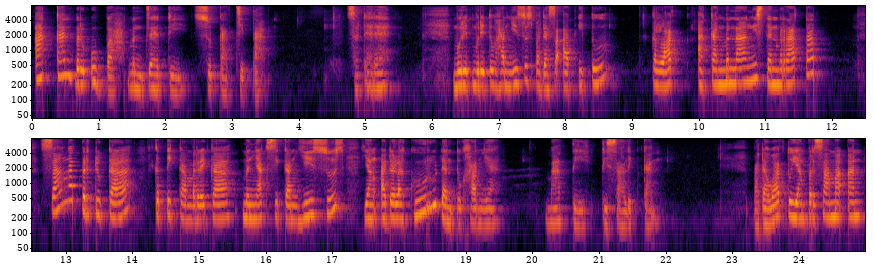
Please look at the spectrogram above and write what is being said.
akan berubah menjadi sukacita. Saudara, murid-murid Tuhan Yesus pada saat itu kelak akan menangis dan meratap, sangat berduka ketika mereka menyaksikan Yesus yang adalah guru dan Tuhannya mati disalibkan. Pada waktu yang bersamaan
